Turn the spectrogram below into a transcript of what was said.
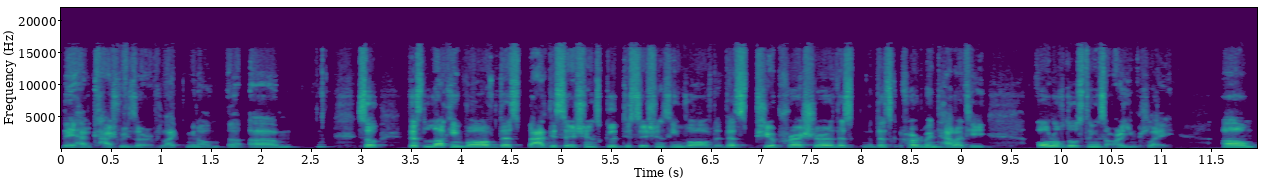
they have cash reserve. Like you know, uh, um, so there's luck involved. There's bad decisions, good decisions involved. There's peer pressure. There's there's herd mentality. All of those things are in play. Um,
